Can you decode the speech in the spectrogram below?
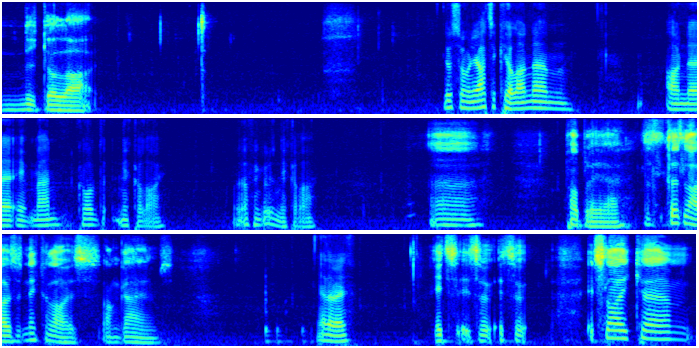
Nikolite. There's someone you had to kill on um on uh, Hitman called Nikolai. Well, I think it was Nikolai. Uh, probably, yeah. There's, there's loads of Nicolais on games. Yeah, there is. It's it's a it's a it's like um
